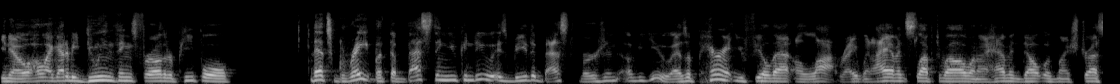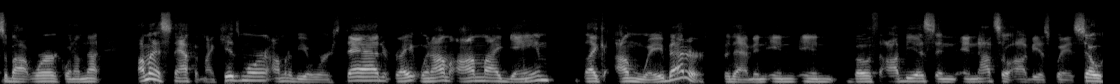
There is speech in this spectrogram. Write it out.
you know oh i got to be doing things for other people. That's great but the best thing you can do is be the best version of you. As a parent you feel that a lot right? When i haven't slept well when i haven't dealt with my stress about work when i'm not i'm going to snap at my kids more i'm going to be a worse dad right? When i'm on my game like I'm way better for them in in in both obvious and and not so obvious ways. So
